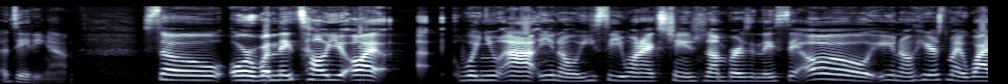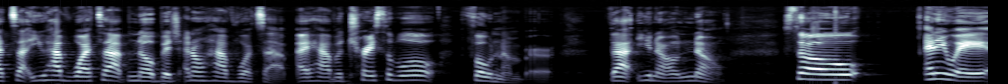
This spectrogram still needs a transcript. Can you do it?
a dating app so or when they tell you oh i when you uh, you know you see you want to exchange numbers and they say oh you know here's my whatsapp. You have whatsapp? No bitch i don't have whatsapp. I have a traceable phone number that you know no. So anyway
